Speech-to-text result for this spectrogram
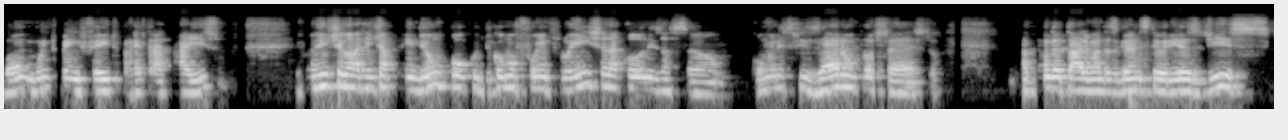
bom, muito bem feito para retratar isso. E quando a gente chegou lá, a gente aprendeu um pouco de como foi a influência da colonização, como eles fizeram o processo, até um detalhe, uma das grandes teorias diz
